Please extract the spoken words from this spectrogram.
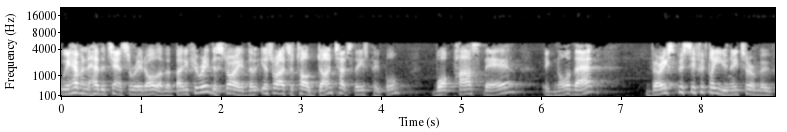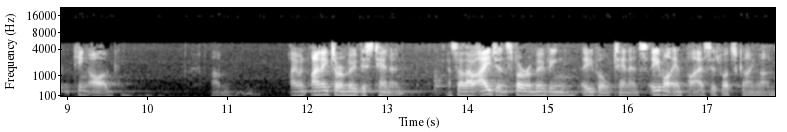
We haven't had the chance to read all of it, but if you read the story, the Israelites are told, don't touch these people, walk past there, ignore that. Very specifically, you need to remove King Og. Um, I, I need to remove this tenant. And so they were agents for removing evil tenants. Evil empires is what's going on.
